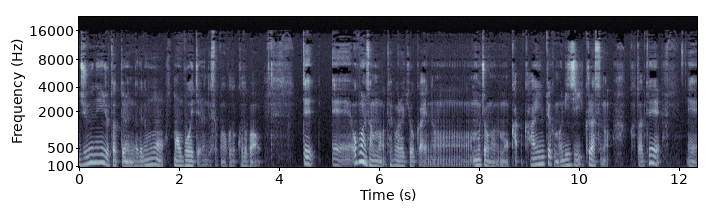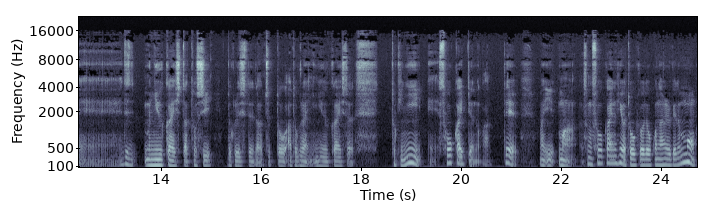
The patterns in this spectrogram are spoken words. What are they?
10年以上経ってるんだけども、まあ、覚えてるんですよこの言葉を。でえー、奥村さんもタイポグラ協会のもちろんもう会員というかもう理事クラスの方で,、えー、で、まあ、入会した年独立してたちょっと後ぐらいに入会した時に、えー、総会っていうのがあって、まあまあ、その総会の日は東京で行われるけども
